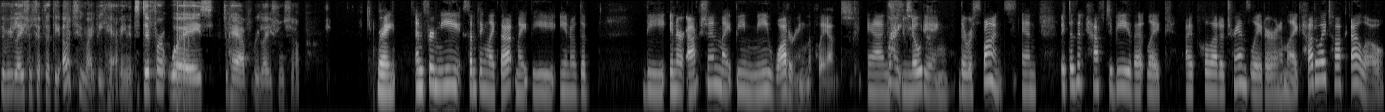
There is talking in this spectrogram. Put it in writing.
the relationship that the other two might be having. It's different ways to have relationship. Right. And for me, something like that might be, you know, the the interaction might be me watering the plant and right. noting the response. And it doesn't have to be that like I pull out a translator and I'm like, how do I talk aloe?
